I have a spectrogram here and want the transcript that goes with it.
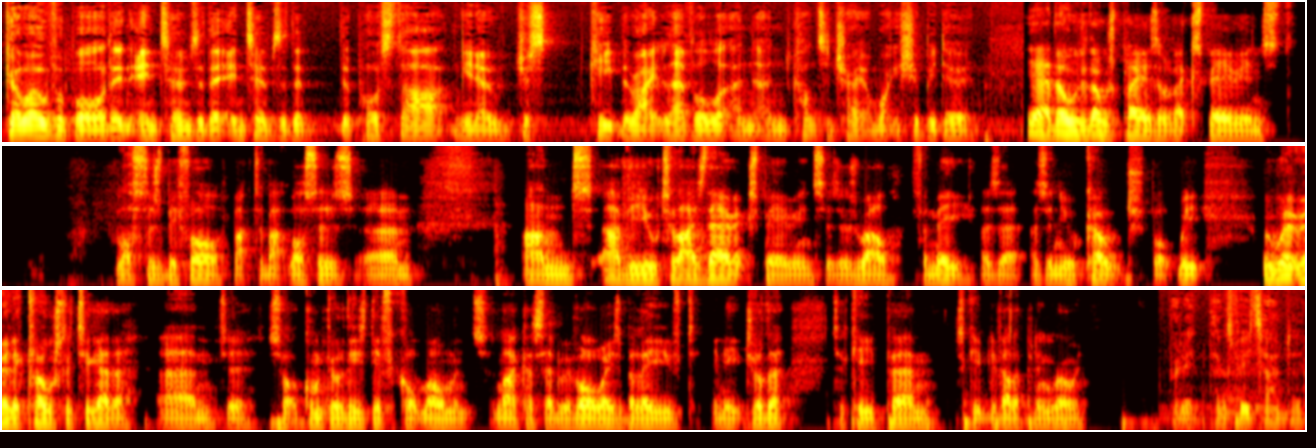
go overboard in, in terms of the in terms of the, the poor start? You know, just keep the right level and, and concentrate on what you should be doing. Yeah, those those players have experienced losses before, back to back losses. Um, and have utilised their experiences as well for me as a as a new coach. But we we work really closely together um, to sort of come through these difficult moments. And like I said, we've always believed in each other to keep um, to keep developing and growing. Brilliant. Thanks for your time, Dave.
